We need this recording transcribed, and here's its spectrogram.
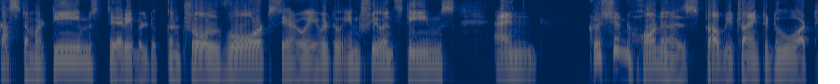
customer teams; they are able to control votes, they are able to influence teams, and Christian Horner is probably trying to do what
